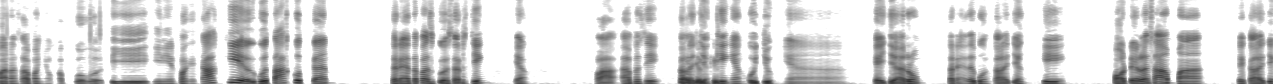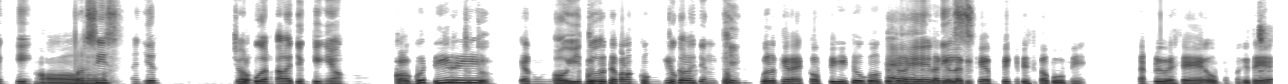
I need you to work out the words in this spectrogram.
mana sama nyokap gue gue diginiin pakai kaki ya, gue takut kan. Ternyata pas gue searching yang apa sih kala Kalajengking. jengking yang ujungnya kayak jarum, ternyata bukan kala jengking, modelnya sama kayak kala jengking, oh. Persis anjir. Cuman Kok- bukan kala jengking yang kalau gue diri itu tuh. yang Oh itu. buntutnya melengkung itu gitu. kala jengking. gue lagi rekop di itu. Gue waktu itu lagi, Eh, lagi Nis. lagi camping di Sukabumi. Kan di WC umum gitu ya.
